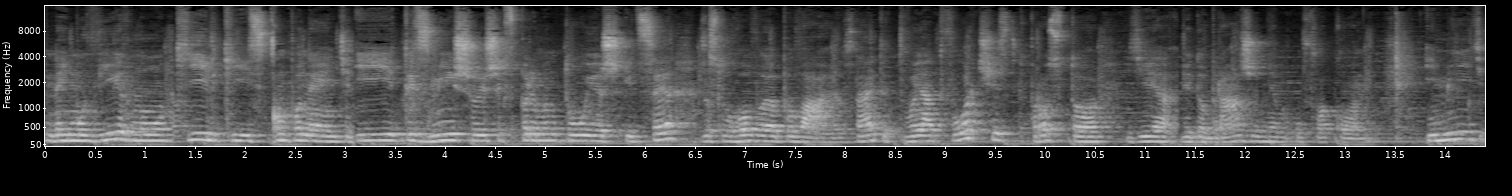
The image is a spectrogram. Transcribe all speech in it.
неймовірну кількість компонентів. І ти змішуєш, експериментуєш, і це заслуговує поваги. Знаєте, твоя творчість просто є відображенням у флаконі. І мій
